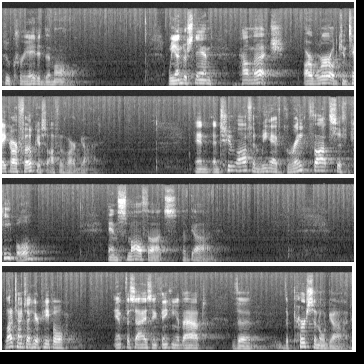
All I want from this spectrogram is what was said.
who created them all. We understand how much our world can take our focus off of our God. And, and too often we have great thoughts of people and small thoughts of God. A lot of times I hear people emphasizing, thinking about the, the personal God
